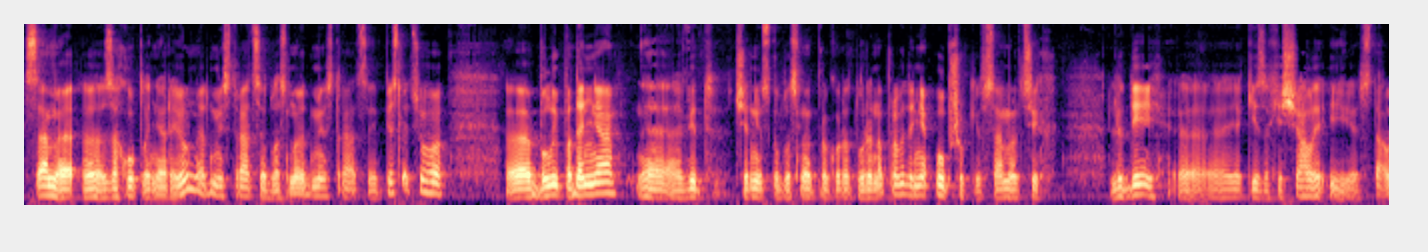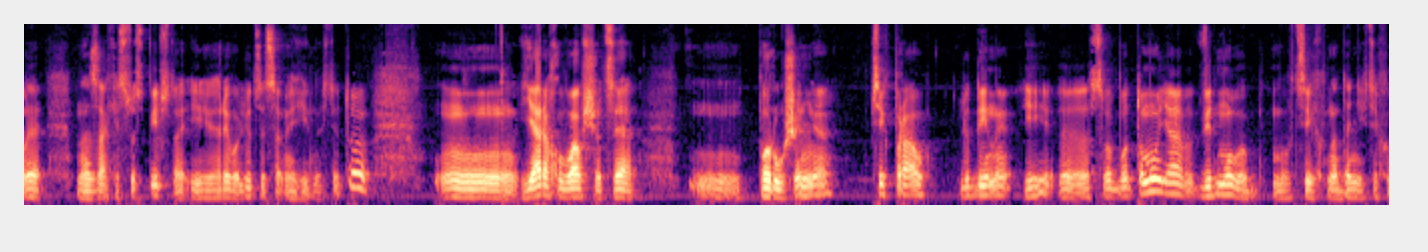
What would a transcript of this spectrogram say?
саме е, захоплення районної адміністрації, обласної адміністрації. Після цього е, були подання е, від Чернігівської обласної прокуратури на проведення обшуків саме в цих людей, е, які захищали і стали на захист суспільства і революції саме гідності. То я рахував, що це порушення всіх прав людини і е, свобод. Тому я відмовив в цих в наданні цих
